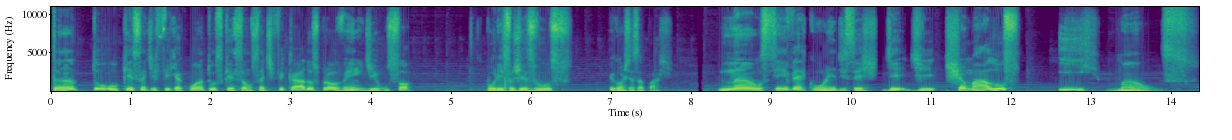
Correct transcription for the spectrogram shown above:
tanto o que santifica quanto os que são santificados provém de um só. Por isso, Jesus, eu gosto dessa parte, não se envergonha de, ser, de, de chamá-los irmãos.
